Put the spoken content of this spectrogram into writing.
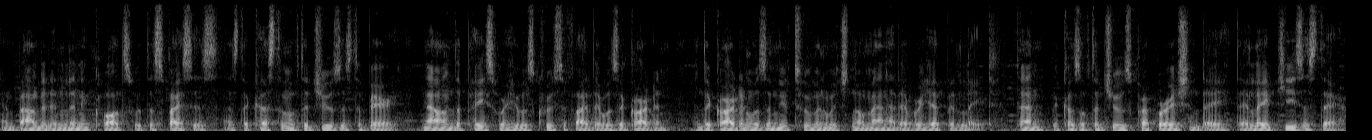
and bound it in linen cloths with the spices, as the custom of the Jews is to bury. Now in the place where he was crucified there was a garden. In the garden was a new tomb in which no man had ever yet been laid. Then, because of the Jews' preparation day, they laid Jesus there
